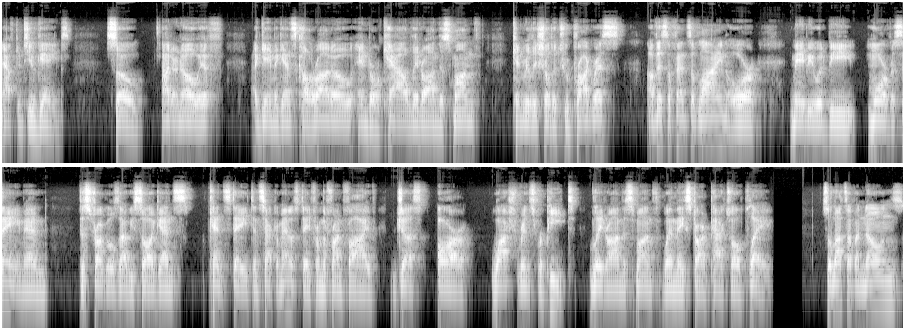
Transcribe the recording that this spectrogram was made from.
after two games. So I don't know if a game against Colorado and or Cal later on this month can really show the true progress of this offensive line, or maybe it would be more of the same and the struggles that we saw against Kent State and Sacramento State from the front five just are wash, rinse, repeat later on this month when they start Pac 12 play. So lots of unknowns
